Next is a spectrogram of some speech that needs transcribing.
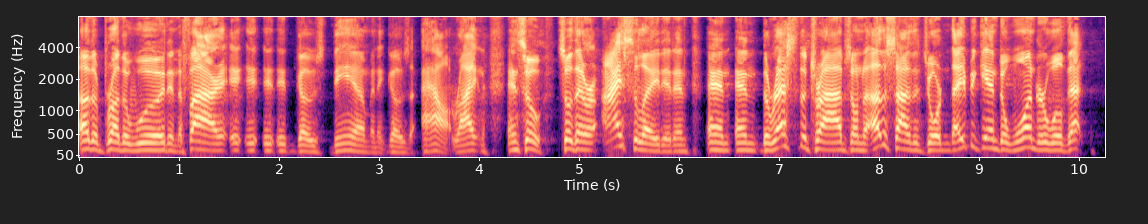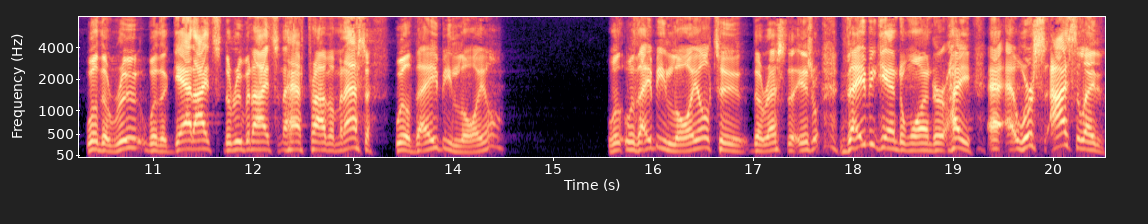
other brother wood in the fire. It, it, it goes dim and it goes out, right? And so, so they were isolated, and and and the rest of the tribes on the other side of the Jordan, they began to wonder: Will that will the will the Gadites, the Reubenites, and the half tribe of Manasseh will they be loyal? Will, will, they be loyal to the rest of Israel? They began to wonder, hey, we're isolated.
